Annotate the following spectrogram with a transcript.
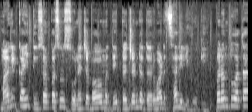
मागील काही दिवसांपासून सोन्याच्या भावामध्ये प्रचंड दरवाढ झालेली होती. परंतु आता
